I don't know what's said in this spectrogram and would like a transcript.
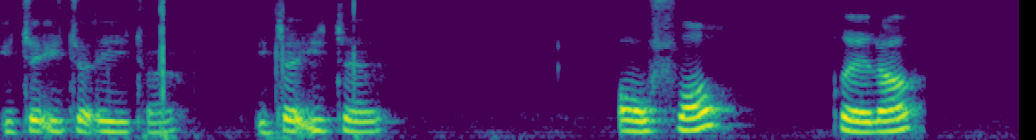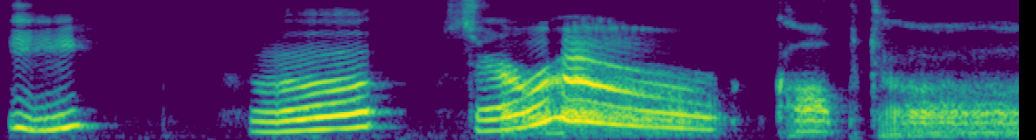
Idę, idę, idę. Idę, idę. Ofo, płyna i... Hmm, Copter.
